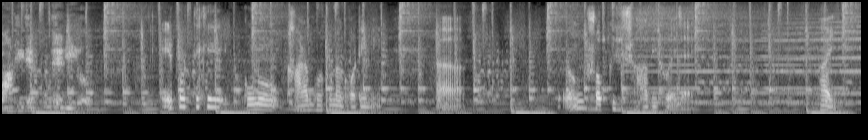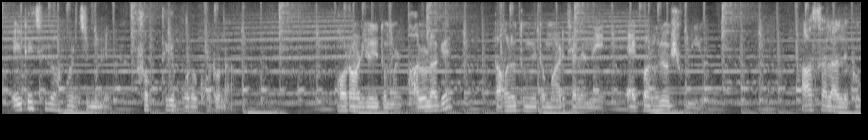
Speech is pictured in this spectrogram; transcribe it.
মাটিতে পুঁতে দিও। এরপর থেকে কোনো খারাপ ঘটনা ঘটেনি আহ, এবং সবকিছু স্বাভাবিক হয়ে যায়। ভাই এইটাই ছিল আমার জীবনের সব থেকে বড় ঘটনা। ঘটনাটি যদি তোমার ভালো লাগে, তাহলে তুমি তোমার চ্যানেলে একবার হলেও শুনিও। আসসালামু আলাইকুম।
